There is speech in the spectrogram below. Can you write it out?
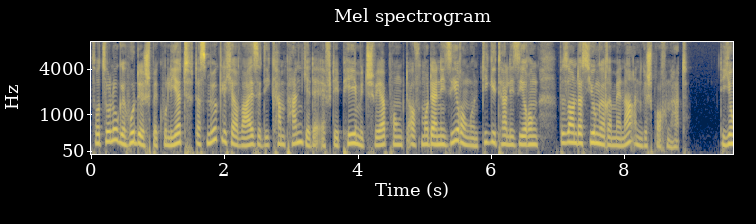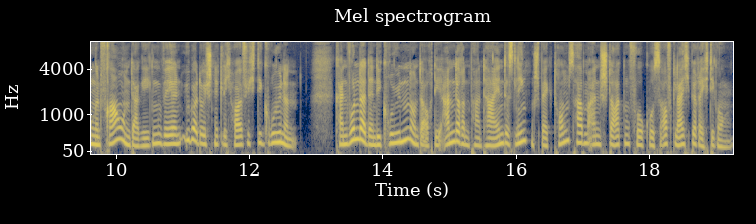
Soziologe Hudde spekuliert, dass möglicherweise die Kampagne der FDP mit Schwerpunkt auf Modernisierung und Digitalisierung besonders jüngere Männer angesprochen hat. Die jungen Frauen dagegen wählen überdurchschnittlich häufig die Grünen. Kein Wunder, denn die Grünen und auch die anderen Parteien des linken Spektrums haben einen starken Fokus auf Gleichberechtigung.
